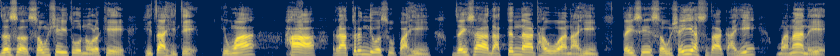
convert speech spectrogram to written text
जसं संशयी तो नोळखे हिता हिते किंवा हा रात्रंदिवस पाही जैसा दात्यंदा ठाऊवा नाही तैसे संशयी असता काही मना नये.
